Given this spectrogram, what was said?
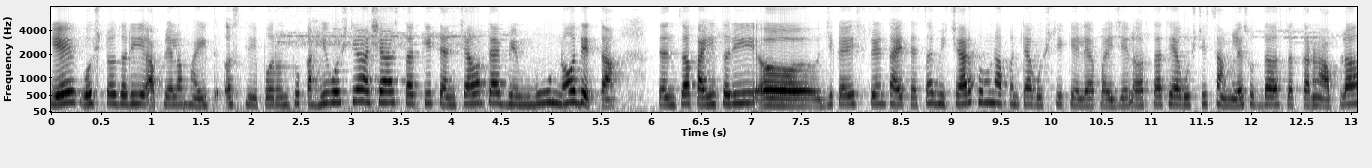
हे गोष्ट जरी आपल्याला माहीत असली परंतु काही गोष्टी अशा असतात की त्यांच्यावर त्या बिंबू न देता त्यांचा काहीतरी जी काही स्ट्रेंथ आहे त्याचा विचार करून आपण त्या गोष्टी केल्या पाहिजेल अर्थात या गोष्टी चांगल्यासुद्धा असतात. कारण आपला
